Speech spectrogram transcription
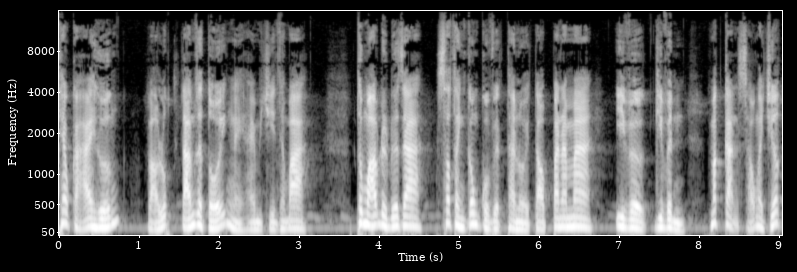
theo cả hai hướng vào lúc 8 giờ tối ngày 29 tháng 3. Thông báo được đưa ra sau thành công của việc thả nổi tàu Panama Ever Given mắc cạn 6 ngày trước.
